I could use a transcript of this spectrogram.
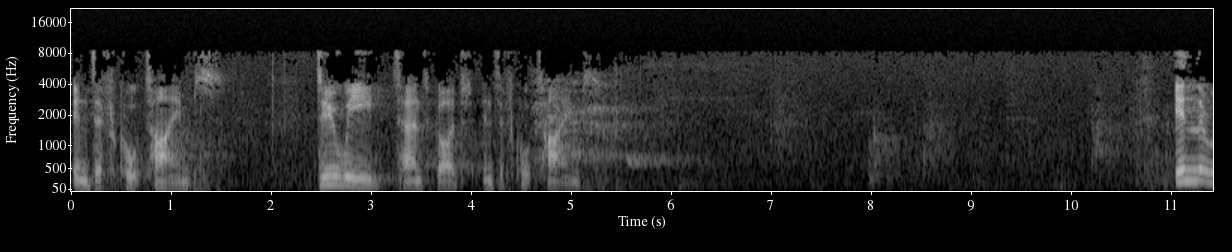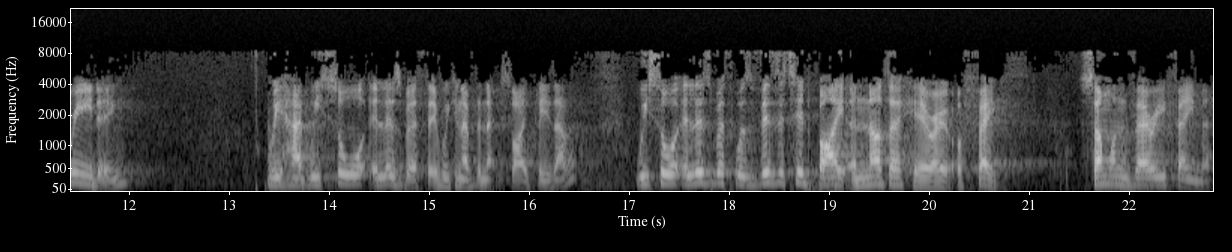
in difficult times? Do we turn to God in difficult times? In the reading, we had, we saw Elizabeth, if we can have the next slide, please, Alan. We saw Elizabeth was visited by another hero of faith, someone very famous,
